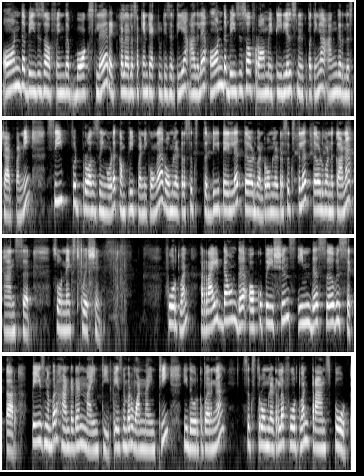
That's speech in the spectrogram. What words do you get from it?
ஆன் த பேசிஸ் ஆஃப் இந்த பாக்ஸில் ரெட் கலரில் செகண்ட் ஆக்டிவிட்டிஸ் இருக்கு இல்லையா? அதில் on the basis of raw மெட்டீரியல்ஸ்னு இருக்குது பார்த்தீங்களா அங்கேருந்து ஸ்டார்ட் பண்ணி சீ ஃபுட் ப்ராசஸிங்கோட கம்ப்ளீட் பண்ணிக்கோங்க. ரோம் லெட்டர் சிக்ஸ்த் டீட்டெயிலில் தேர்ட் ஒன் ரோம் லெட்டர் சிக்ஸ்த்தில் தேர்ட் ஒனுக்கான answer so next question fourth one write down the occupations in the service sector page number hundred and ninety page number one ninety இது ஒருக்கு பாருங்கள் சிக்ஸ்த் ரோம் லெட்டரில் fourth one transport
